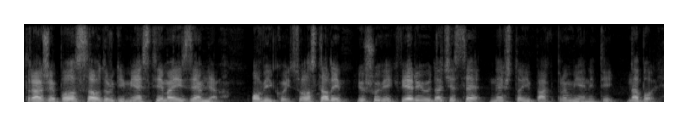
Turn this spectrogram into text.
Traže posao u drugim mjestima i zemljama. Ovi koji su ostali još uvijek vjeruju da će se nešto ipak promijeniti na bolje.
